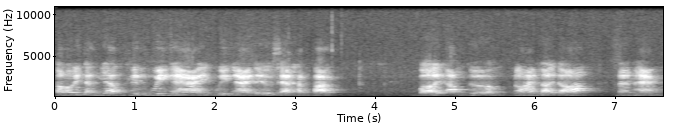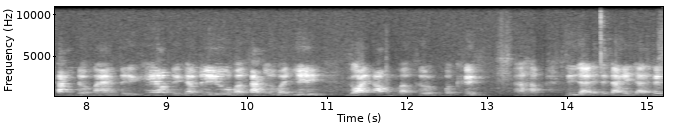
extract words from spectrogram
tôi chẳng dám khinh quý ngài quý ngài đều sẽ thành phật. Bởi ông thường nói lời đó, nên hàng tăng thượng mạng tỳ kheo tỳ kheo niêu và tác ư và di gọi ông là thường bất khinh. À, như vậy thì đây giải thích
